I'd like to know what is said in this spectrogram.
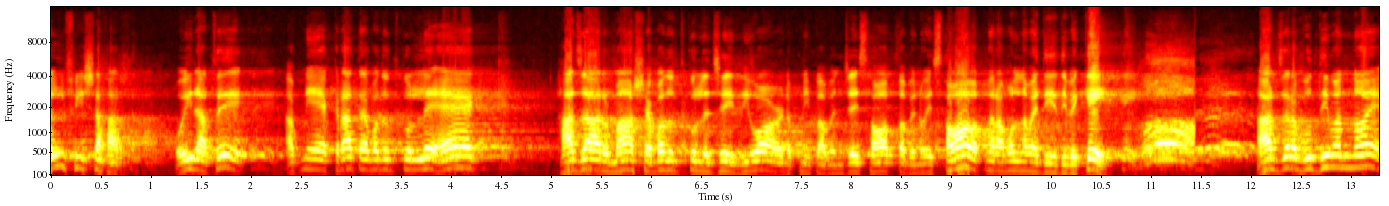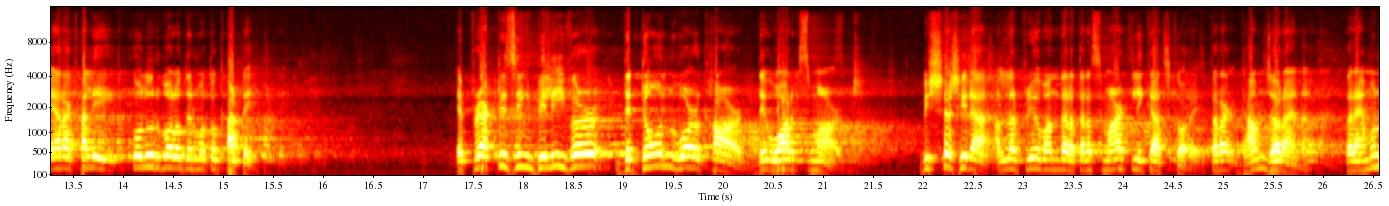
আলফি ওই রাতে আপনি এক রাত আবাদত করলে এক হাজার মাস আবাদত করলে যে রিওয়ার্ড আপনি পাবেন, যে সওয়াব পাবেন, ওই সওয়াব আপনার আমল নামায় দিয়ে দিবে কে? আর যারা বুদ্ধিমান নয়, এরা খালি কলুর বলদের মতো খাটে। A practicing believer they don't work hard they work smart বিশ্বাসীরা, আল্লাহর প্রিয় বান্দারা, তারা স্মার্টলি কাজ করে, তারা ঘাম ঝরায় না। তারা এমন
